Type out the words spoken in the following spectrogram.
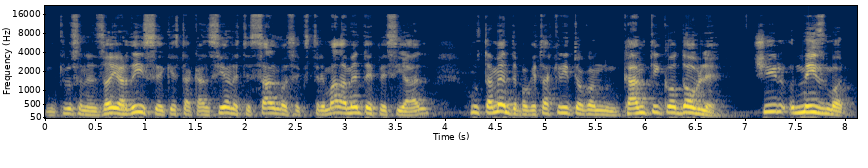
Incluso en el Zohar dice que esta canción, este salmo es extremadamente especial, justamente porque está escrito con un cántico doble, Shir Mizmor.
